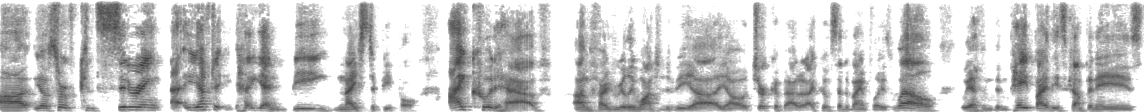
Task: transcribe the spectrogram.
uh, you know, sort of considering, uh, you have to, again, be nice to people. I could have, um, if I really wanted to be a you know a jerk about it, I could have said to my employees, "Well, we haven't been paid by these companies,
